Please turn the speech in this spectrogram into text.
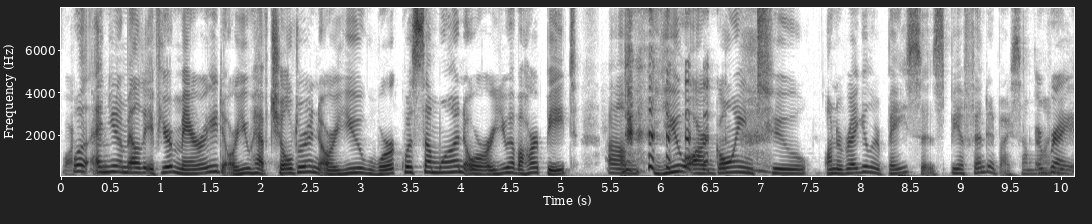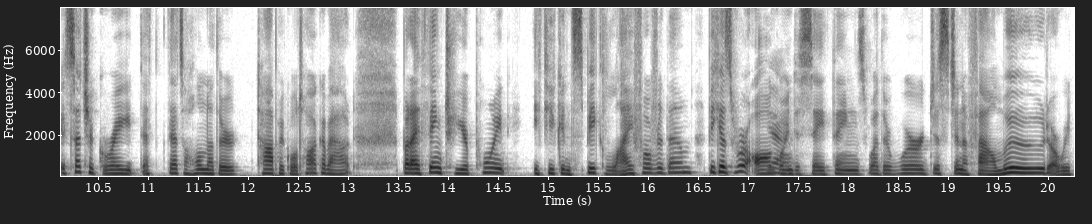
Well, and you know, Melody, if you're married or you have children or you work with someone or you have a heartbeat, um, you are going to, on a regular basis, be offended by someone. Right. It's such a great, that, that's a whole nother topic we'll talk about. But I think to your point, if you can speak life over them, because we're all Yeah. going to say things, whether we're just in a foul mood or we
